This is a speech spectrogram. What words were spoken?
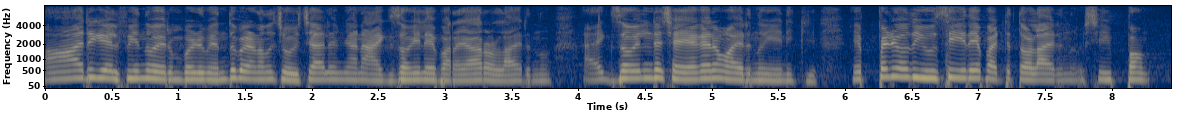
ആര് ഗൾഫിൽ നിന്ന് വരുമ്പോഴും എന്ത് വേണമെന്ന് ചോദിച്ചാലും ഞാൻ ആക്സോയിലേ പറയാറുള്ളായിരുന്നു. ആക്സോയിലിന്റെ ശേഖരമായിരുന്നു എനിക്ക്. എപ്പോഴും അത് യൂസ് ചെയ്തേ പറ്റത്തുള്ളായിരുന്നു. പക്ഷേ ഇപ്പം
